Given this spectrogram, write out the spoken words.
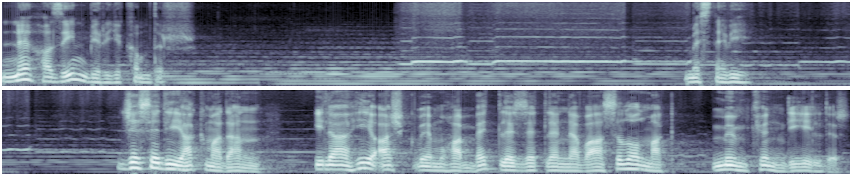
ne hazin bir yıkımdır. Mesnevi cesedi yakmadan ilahi aşk ve muhabbet lezzetlerine vasıl olmak mümkün değildir.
